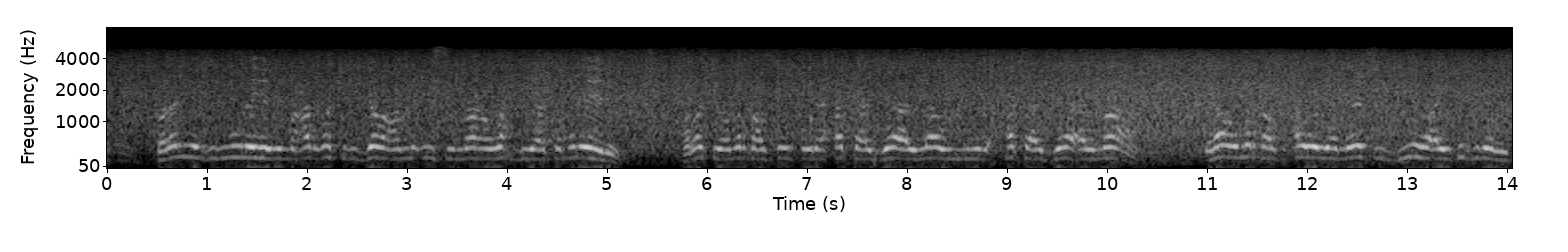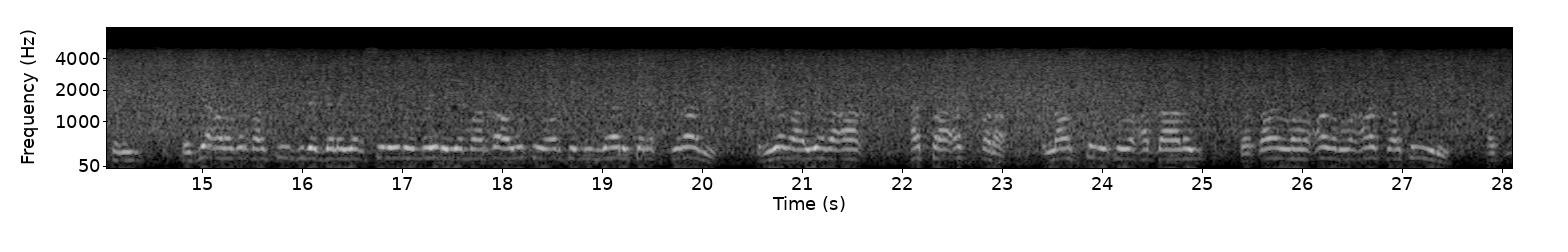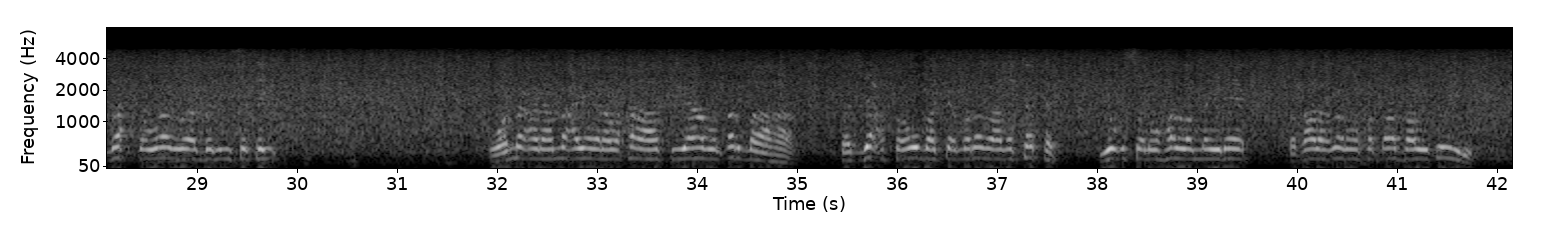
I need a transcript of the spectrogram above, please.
فلن يجدمون هذه مع الركب الجمع معيس ماء وحدي هذه فركب مرقع الصوف حتى جاء الله حتى جاء الماء. إله مرقع صحوه يا ماشي بيه أي تجري الكريم فجعل مرقع الصوف قال يغسل له ميل يمارقع وحي وارك من ذلك الاحترام. ريضا يضع حتى أسفر الله الصبح وعداري فقال له عمر وعاص وكيري أصبحت واروا بنيستي. ومعنا معي روحاها ثياب أرضاها فالجعف أوبك مرضى ذكتك يغسل هلا ميلي فقال عمر الخطاب باوكيري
